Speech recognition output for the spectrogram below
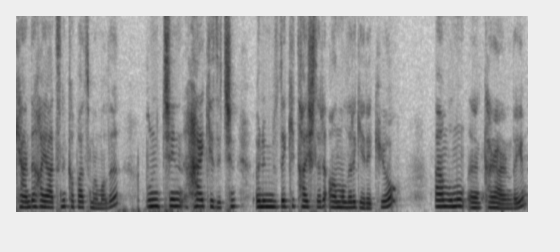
kendi hayatını kapatmamalı. Bunun için herkes için önümüzdeki taşları almaları gerekiyor. Ben bunun kararındayım.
